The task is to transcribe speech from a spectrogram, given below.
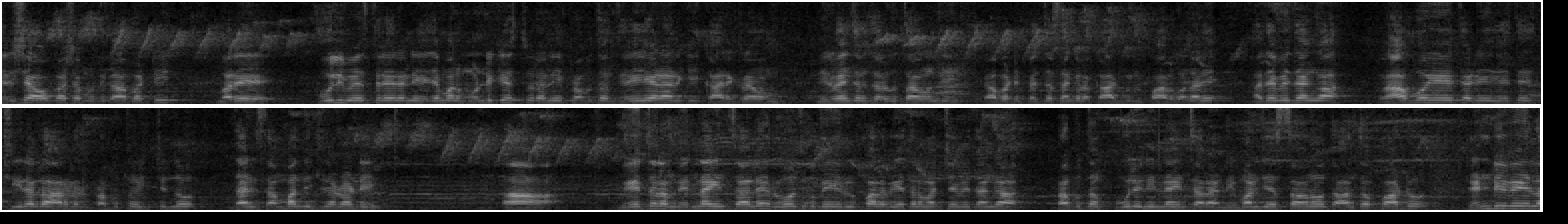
తెలిసే అవకాశం ఉంది కాబట్టి మరి కూలి వేస్తలేరని యజమాని మొండికేస్తున్నారని ప్రభుత్వం తెలియజేయడానికి కార్యక్రమం నిర్వహించడం జరుగుతూ ఉంది. కాబట్టి పెద్ద సంఖ్యలో కార్మికులు పాల్గొనాలి. అదేవిధంగా రాబోయే తడి అయితే చీరలు ఆర్డర్ ప్రభుత్వం ఇచ్చిందో దానికి సంబంధించినటువంటి వేతనం నిర్ణయించాలి. రోజుకు వెయ్యి రూపాయల వేతనం వచ్చే విధంగా ప్రభుత్వం కూలి నిర్ణయించాలని డిమాండ్ చేస్తాను దాంతోపాటు రెండు వేల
